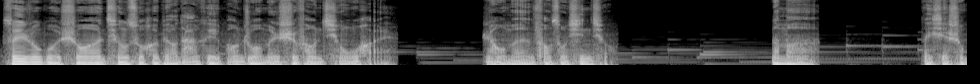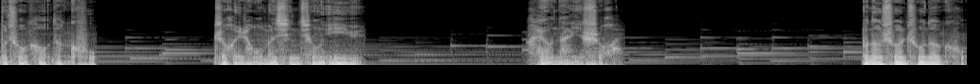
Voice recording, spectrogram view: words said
所以如果说倾诉和表达可以帮助我们释放情怀，让我们放松心情，那么那些说不出口的苦，只会让我们心情抑郁，还有难以释怀。不能说出的苦，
